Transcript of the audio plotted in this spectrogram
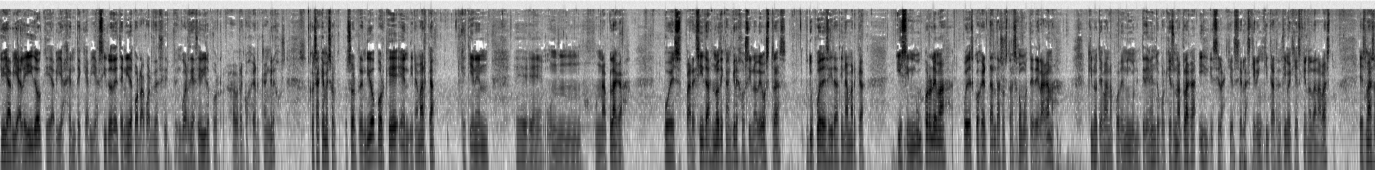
Yo ya había leído que había gente que había sido detenida por la Guardia, Guardia Civil por recoger cangrejos, cosa que me sorprendió porque en Dinamarca, que tienen eh, una plaga pues parecida, no de cangrejos, sino de ostras, tú puedes ir a Dinamarca y sin ningún problema puedes coger tantas ostras como te dé la gana, que no te van a poner ningún impedimento, porque es una plaga y se se las quieren quitar de encima, que es que no dan abasto. Es más,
